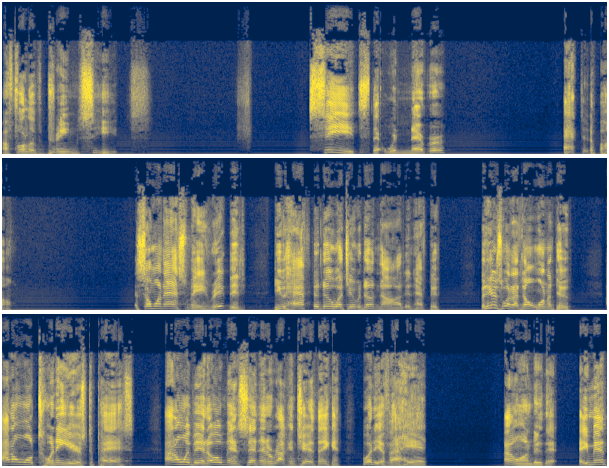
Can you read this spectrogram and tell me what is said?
are full of dream seeds? Seeds that were never acted upon. And someone asked me, Rick, did you have to do what you were doing? No, I didn't have to. But here's what I don't want to do. I don't want 20 years to pass. I don't want to be an old man sitting in a rocking chair thinking, what if I had? I don't want to do that. Amen.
